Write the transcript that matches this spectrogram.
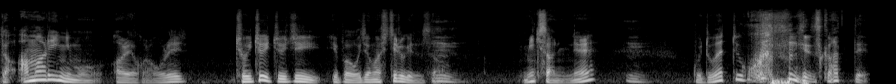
だあまりにも、あれやから、俺、ちょいちょいちょいちょい、やっぱお邪魔してるけどさ、うんミキさんにね、うんこれどうやって動かすんですかって。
